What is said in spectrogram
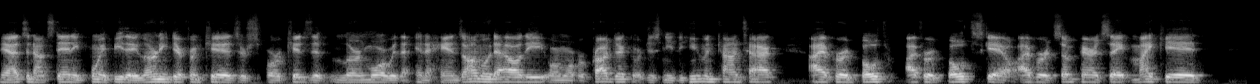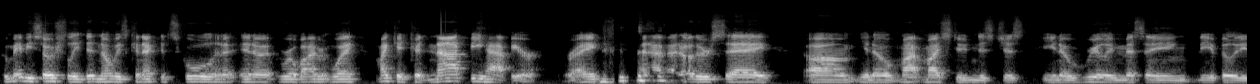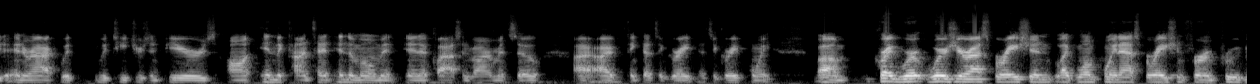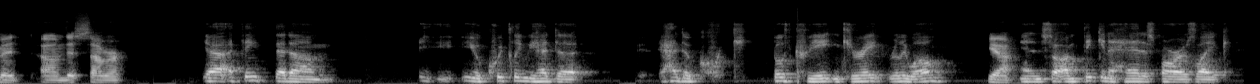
Yeah, that's an outstanding point. Be they learning different kids or, or kids that learn more with a, in a hands-on modality or more of a project or just need the human contact. I've heard both. I've heard both scale. I've heard some parents say, "My kid, who maybe socially didn't always connect at school in a in a real vibrant way, my kid could not be happier." Right? and I've had others say, um, you know, my, my student is just, you know, really missing the ability to interact with, with teachers and peers on in the content in the moment in a class environment. So I, I think that's a great, that's a great point. Um, Craig, where, where's your aspiration, like one point aspiration for improvement um, this summer? Yeah, I think that, um, you, know, quickly we had to, had to both create and curate really well. Yeah. And so I'm thinking ahead as far as like,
